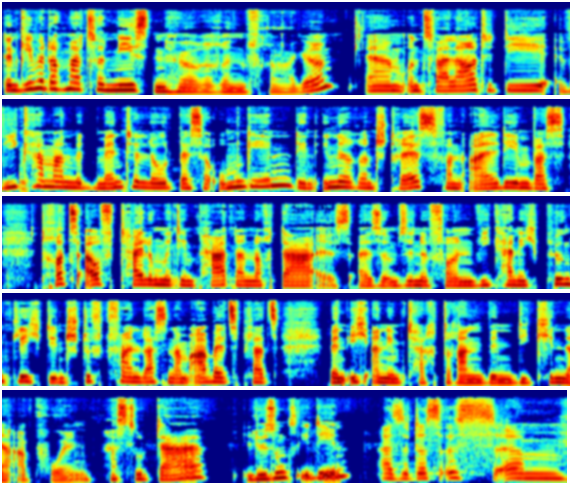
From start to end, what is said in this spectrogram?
dann gehen wir doch mal zur nächsten Hörerinnenfrage. Ähm, und zwar lautet die, wie kann man mit Mental Load besser umgehen, den inneren Stress von all dem, was trotz Aufteilung mit dem Partner noch da ist? Also im Sinne von, wie kann ich pünktlich den Stift fallen lassen am Arbeitsplatz, wenn ich an dem Tag dran bin, die Kinder abholen? Hast du da Lösungsideen? Also das ist ähm,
